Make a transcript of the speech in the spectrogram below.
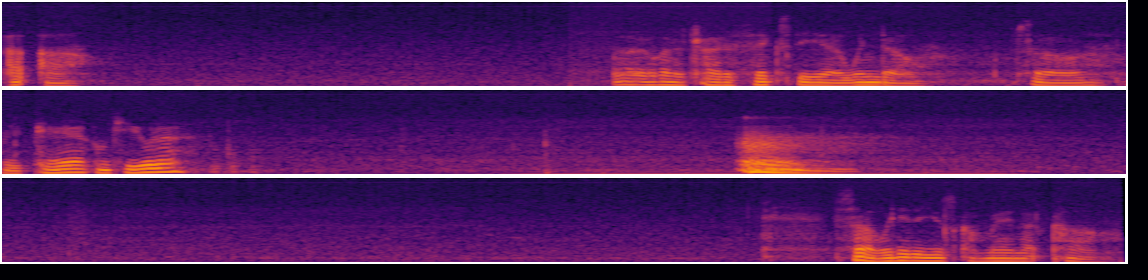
uh-uh. Alright, we're going to try to fix the uh, window. So, repair computer. so, we need to use command.com.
